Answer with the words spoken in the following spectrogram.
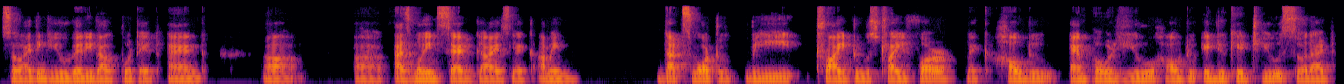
so i think you very well put it and uh, uh, as moin said guys like i mean that's what we try to strive for like how to empower you how to educate you so that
